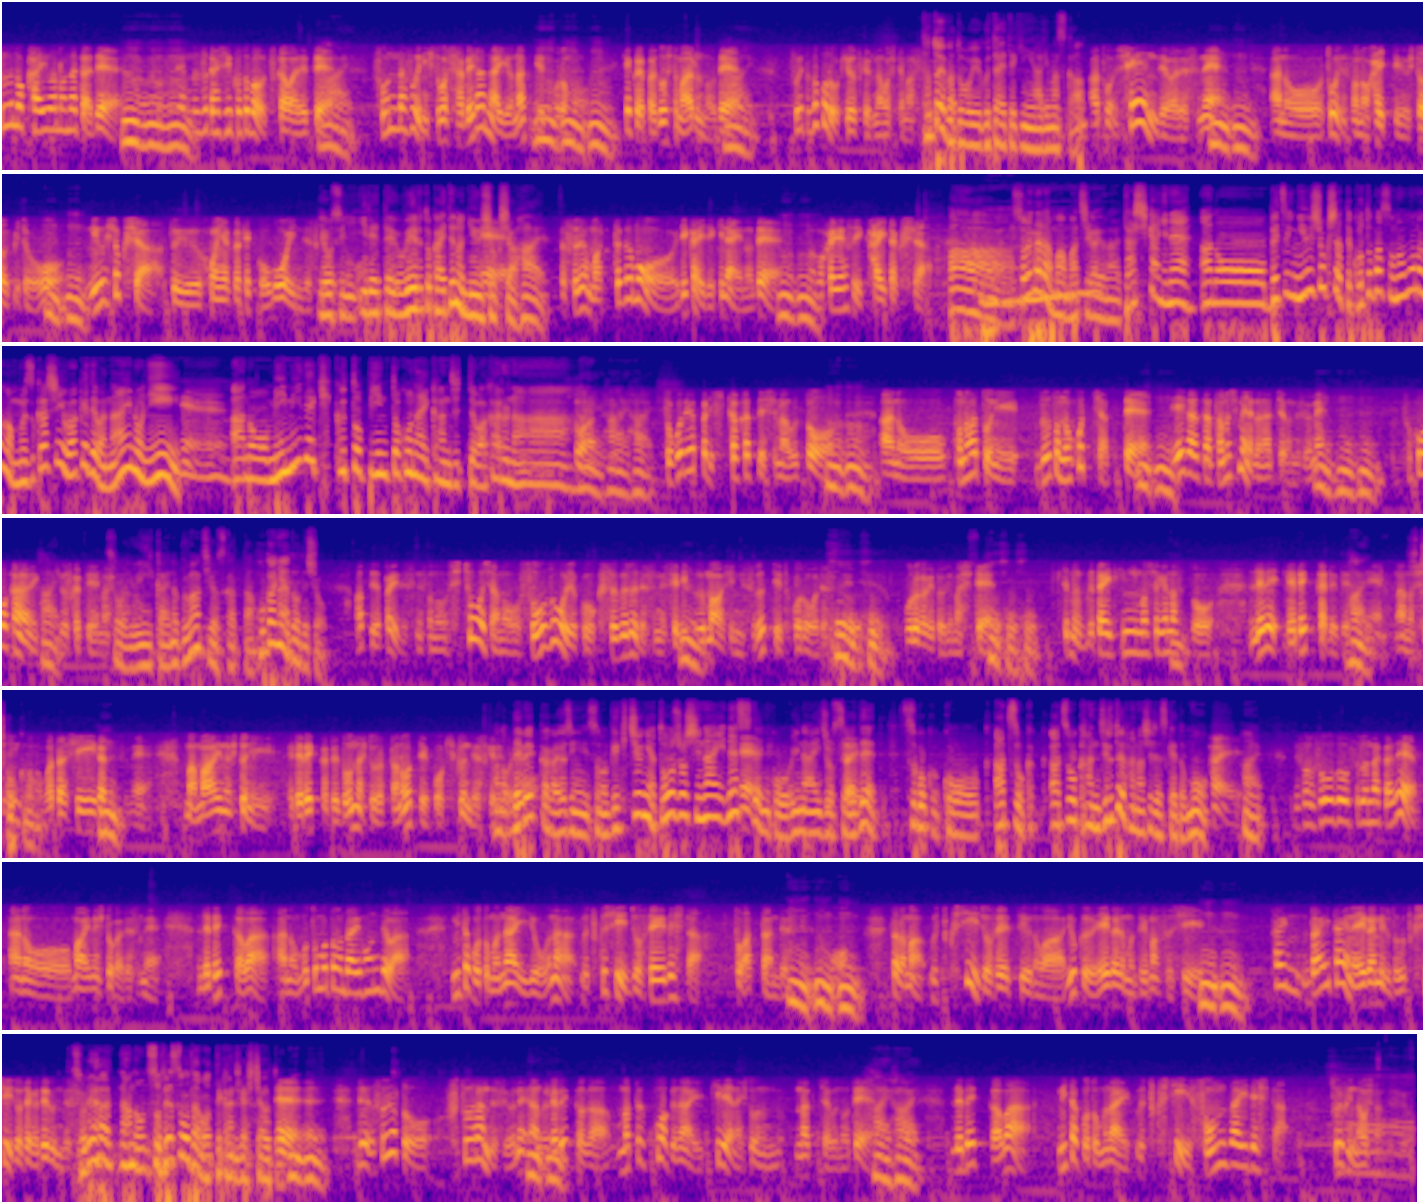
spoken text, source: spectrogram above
普通の会話の中で、突然難しい言葉を使われて、はい。そんな風に人は喋らないよなっていうところも、結構やっぱりどうしてもあるので、はいそういったところを気をつけて直してます。例えばどういう具体的にありますか？あとシェーンではですね、うんうんあの当時その入っている人々をうんうん入植者という翻訳が結構多いんですけれども要するに入れて植えると書いての入植者、ええはい。それは全くもう理解できないので、うんうんまあ分かりやすい開拓者ああ、それならまあ間違いはない。確かにね、あのー別に入植者って言葉そのものが難しいわけではないのに、ええあの耳で聞くとピンとこない感じってわかるな。そうなんですはいはいはい。そこでやっぱり引っかかってしまうと、うんうんあのとこの後にずっと残っちゃって、うんうん。映画が楽しめなくなっちゃうんですよね、うんうんそこはかなり気はいを使ってやりました、そういう言い換えの部分は気を使った。他にはどうでしょあとやっぱりですねその視聴者の想像力をくすぐるですねセリフ回しにするっていうところをですう、ね、ほう心がけておりまして、ほうほうほうでも具体的に申し上げますと、レベレベッカでですね、はい。あの主人公の私がですね、まあ、周りの人にレベッカってどんな人だったのってこう聞くんですけれどレベッカが要するにその劇中には登場しないねええ。すでにこういない女性ですごくこう圧をか圧を感じるという話ですけども、はい。はい、でその想像する中であの周りの人がですねレベッカはもともとの台本では見たこともないような美しい女性でしたとあったんですけれども、うんうんうん。ただまあ美しい女性っていうのはよく映画でも出ますし、うんうん、大大体の映画見ると美しい女性が出るんですよ。それはあのそれそうだろうって感じがしちゃうと、ええうんうん。でそれだと普通なんですよね、あうんうん。のレベッカが全く怖くない綺麗な人になっちゃうので、はいはい。レベッカは見たこともない美しい存在でした。というふうに直したんですよ。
